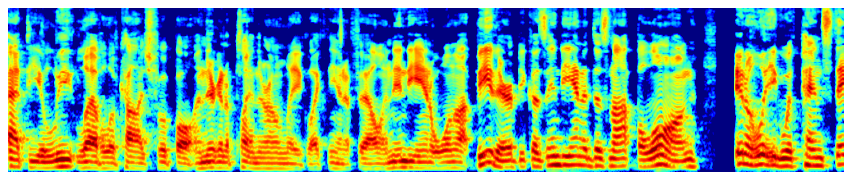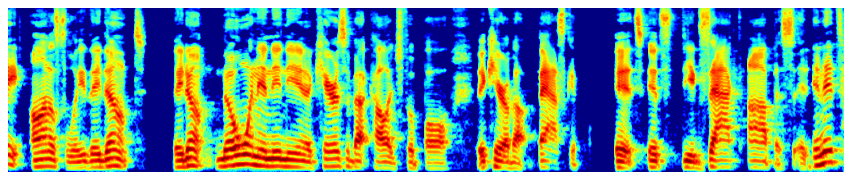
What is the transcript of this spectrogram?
at the elite level of college football. And they're going to play in their own league like the NFL. And Indiana will not be there because Indiana does not belong in a league with Penn State. Honestly, they don't. They don't. No one in Indiana cares about college football. They care about basketball. It's it's the exact opposite. And it's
